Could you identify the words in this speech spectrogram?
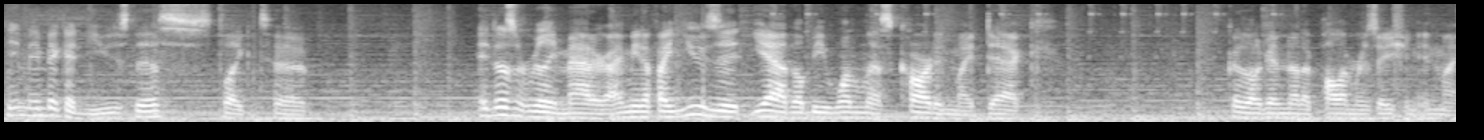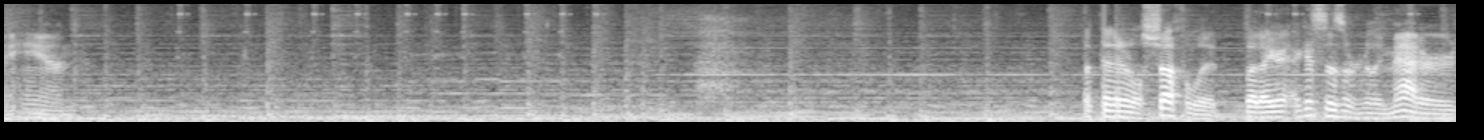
Maybe I could use this, like, to... It doesn't really matter. I mean, if I use it, yeah, there'll be one less card in my deck. Because I'll get another polymerization in my hand. But then it'll shuffle it. But I, I guess it doesn't really matter,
